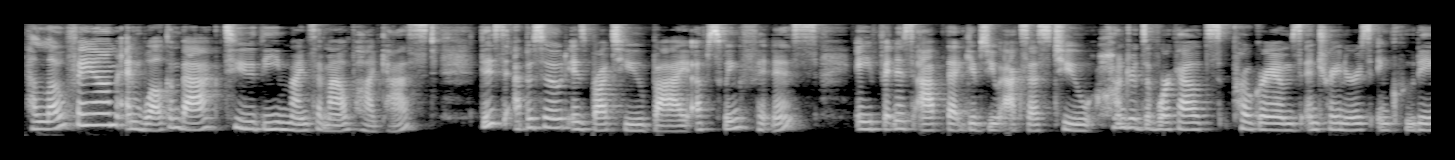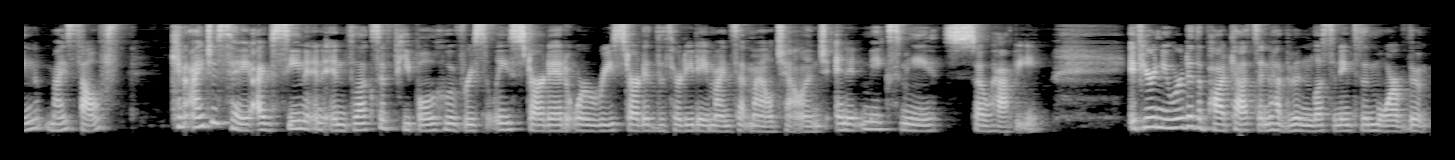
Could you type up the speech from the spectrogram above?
Hello, fam, and welcome back to the Mindset Mile podcast. This episode is brought to you by Upswing Fitness a fitness app that gives you access to hundreds of workouts, programs, and trainers, including myself. Can I just say, I've seen an influx of people who have recently started or restarted the 30 day Mindset Mile Challenge, and it makes me so happy. If you're newer to the podcast and have been listening to more of the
